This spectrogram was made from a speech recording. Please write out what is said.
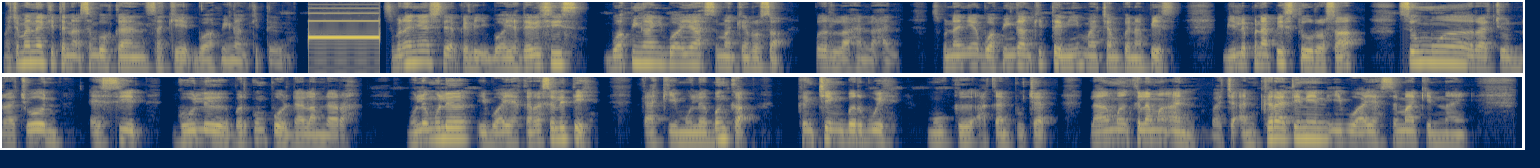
Macam mana kita nak sembuhkan sakit buah pinggang kita? Sebenarnya setiap kali ibu ayah dialisis, buah pinggang ibu ayah semakin rosak perlahan-lahan. Sebenarnya buah pinggang kita ni macam penapis. Bila penapis tu rosak, semua racun-racun, asid, gula berkumpul dalam darah. Mula-mula ibu ayah akan rasa letih, kaki mula bengkak, kencing berbuih, muka akan pucat. Lama kelamaan, bacaan kreatinin ibu ayah semakin naik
